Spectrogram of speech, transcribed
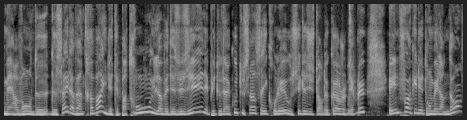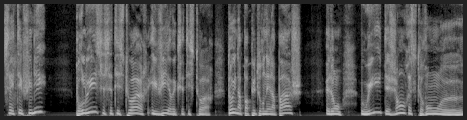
Mais avant de, de ça, il avait un travail, il était patron, il avait des usines, et puis tout d'un coup, tout ça, ça a écroulé aussi des histoires de cœur, je ne sais plus. Et une fois qu'il est tombé là-dedans, ça a été fini. Pour lui, c'est cette histoire. Il vit avec cette histoire. Donc, il n'a pas pu tourner la page. Et donc, oui, des gens resteront. Euh,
